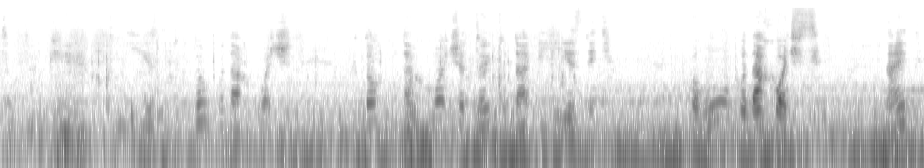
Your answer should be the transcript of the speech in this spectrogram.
це таке? Хто їздить, хто куди хоче? Хто куди хоче, той куди і їздить. Кому куди хочеться. Знаєте?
